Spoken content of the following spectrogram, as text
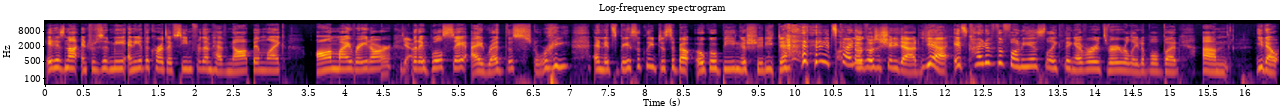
It has not interested me. Any of the cards I've seen for them have not been like on my radar. Yeah. But I will say I read the story and it's basically just about Oko being a shitty dad. and it's kind of Oko's a shitty dad. yeah, it's kind of the funniest like thing ever. It's very relatable, but um you know,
